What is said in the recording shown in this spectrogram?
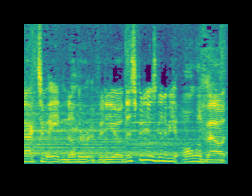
back to another video. This video is going to be all about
